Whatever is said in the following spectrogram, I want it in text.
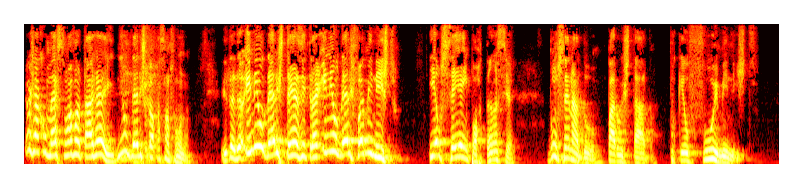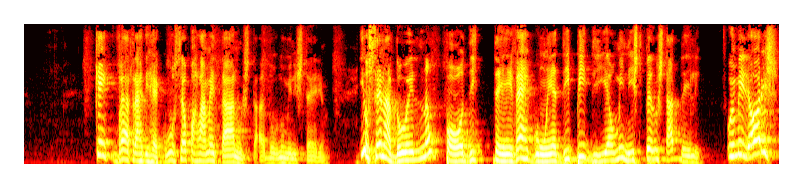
Eu já começo uma vantagem aí. Nenhum deles toca sanfona. Entendeu? E nenhum deles tem as entregas, e nenhum deles foi ministro. E eu sei a importância de um senador para o Estado, porque eu fui ministro. Quem vai atrás de recurso é o parlamentar no, estado, no ministério. E o senador ele não pode ter vergonha de pedir ao ministro pelo estado dele. Os melhores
